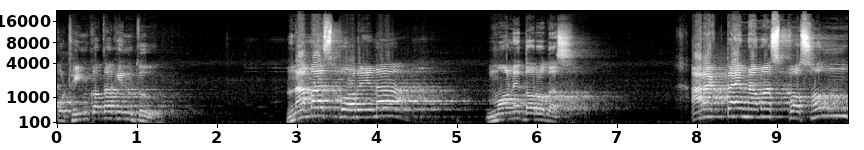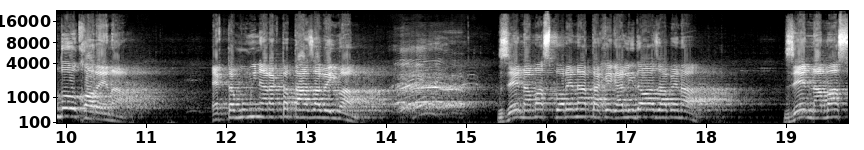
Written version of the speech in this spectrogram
কঠিন কথা কিন্তু। নামাজ পড়ে না, মনে দরদ আছে। আর একটায় নামাজ পছন্দ করে না। একটা মুমিন আর একটা তাজা বেঈমান। যে নামাজ পড়ে না, তাকে গালি দেওয়া যাবে না। যে নামাজ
